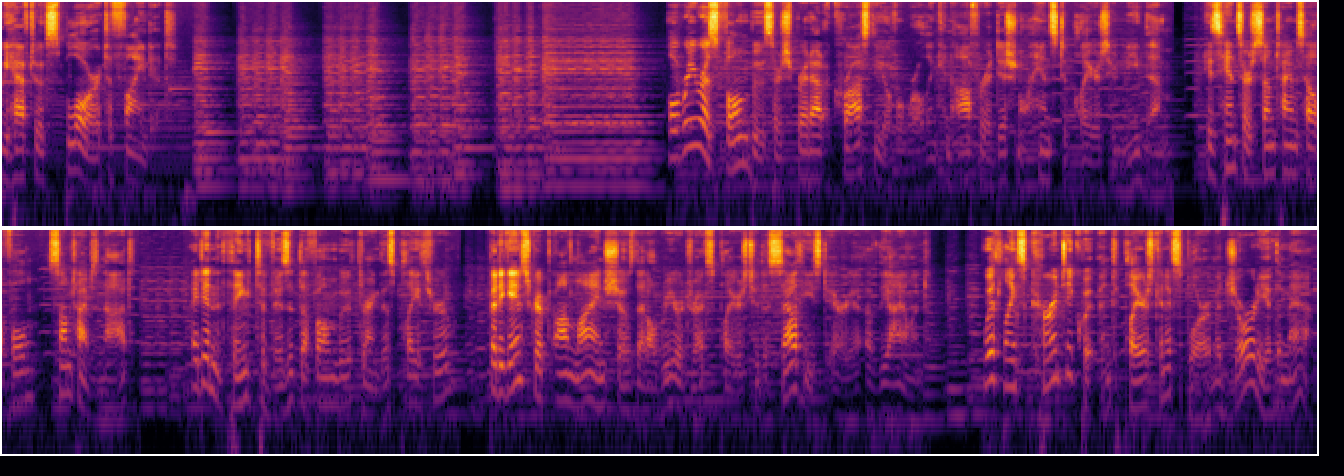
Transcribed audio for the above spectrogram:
we have to explore to find it. Ulrira's phone booths are spread out across the overworld and can offer additional hints to players who need them. His hints are sometimes helpful, sometimes not. I didn't think to visit the phone booth during this playthrough, but a game script online shows that Ulrira directs players to the southeast area of the island. With Link's current equipment, players can explore a majority of the map.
